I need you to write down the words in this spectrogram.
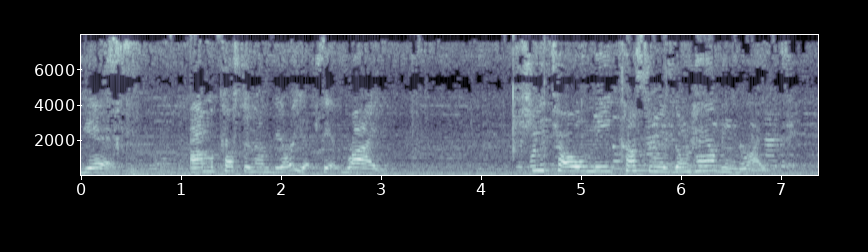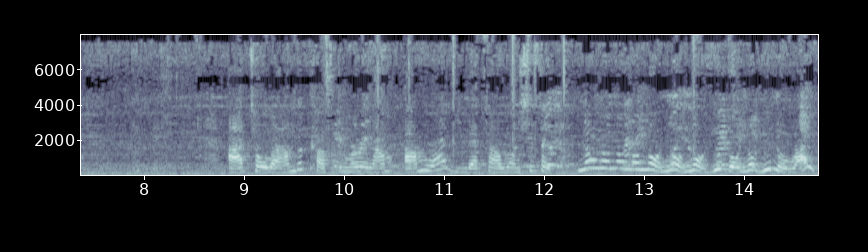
Yes, I'm a customer. I'm very upset. Right. She told me customers don't have any rights. I told her I'm the customer and I'm I'm right. That's how I want. She said, no, no, no, no, no, no, no. You don't know. You know right.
